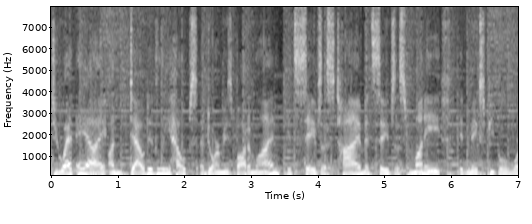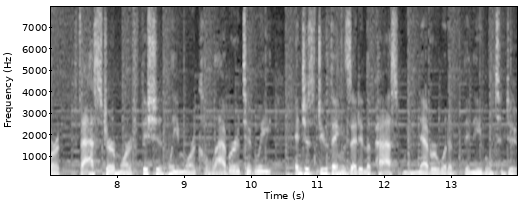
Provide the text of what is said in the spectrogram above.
Duet AI undoubtedly helps Adormi's bottom line. It saves us time, it saves us money, it makes people work faster, more efficiently, more collaboratively, and just do things that in the past we never would have been able to do.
